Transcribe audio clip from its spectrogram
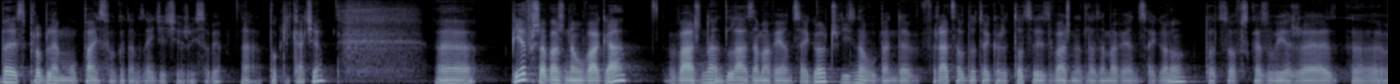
bez problemu Państwo go tam znajdziecie, jeżeli sobie poklikacie. Pierwsza ważna uwaga ważna dla zamawiającego, czyli znowu będę wracał do tego, że to, co jest ważne dla zamawiającego, to, co wskazuje, że e,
